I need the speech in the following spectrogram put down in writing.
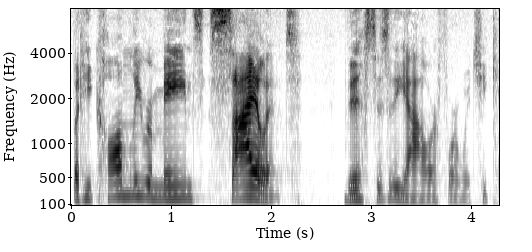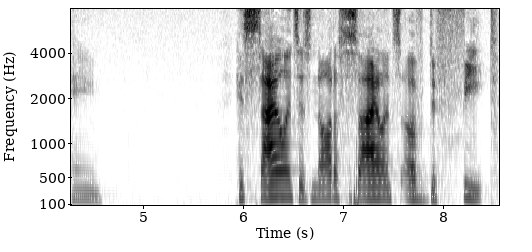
but he calmly remains silent. This is the hour for which he came. His silence is not a silence of defeat,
